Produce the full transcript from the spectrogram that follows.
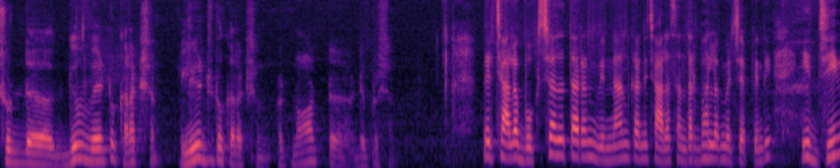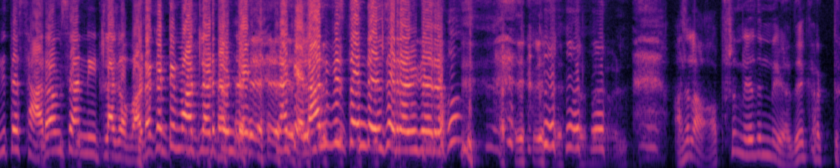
should give way to correction lead to correction but not depression. మీరు చాలా బుక్స్ చదువుతారని విన్నాను కానీ చాలా సందర్భాల్లో మీరు చెప్పింది. ఈ జీవిత సారాంశాన్ని ఇట్లాగా వడకట్టి మాట్లాడుతుంటే నాకు ఎలా అనిపిస్తుంది తెలుసా రవి గారు? అసలు ఆప్షన్ లేదండి అదే కరెక్ట్.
